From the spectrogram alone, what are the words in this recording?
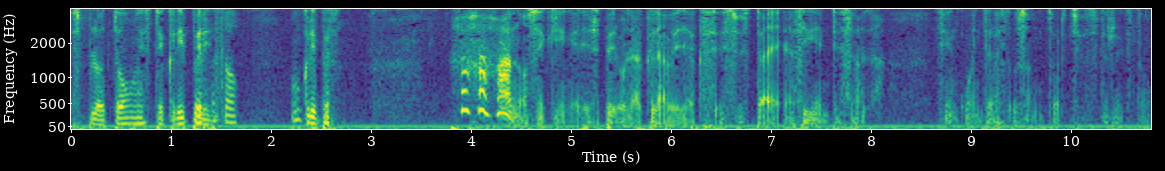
explotó un este ¿Qué creeper. y- pasó? Un creeper. Ja, ja, ja, no sé quién eres, pero la clave de acceso está en la siguiente sala. Si encuentras dos antorchas de redstone,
